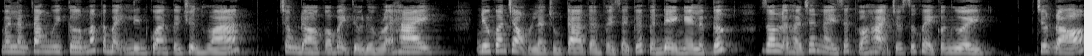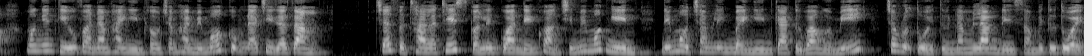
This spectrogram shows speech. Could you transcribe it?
và làm tăng nguy cơ mắc các bệnh liên quan tới chuyển hóa, trong đó có bệnh tiểu đường loại 2. Điều quan trọng là chúng ta cần phải giải quyết vấn đề ngay lập tức do loại hóa chất này rất có hại cho sức khỏe con người. Trước đó, một nghiên cứu vào năm 2021 cũng đã chỉ ra rằng chất phthalates có liên quan đến khoảng 91.000 đến 107.000 ca tử vong ở Mỹ trong độ tuổi từ 55 đến 64 tuổi.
